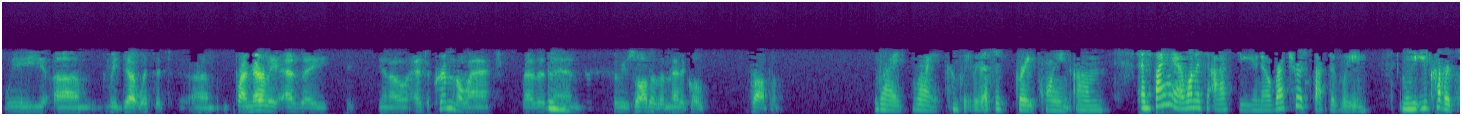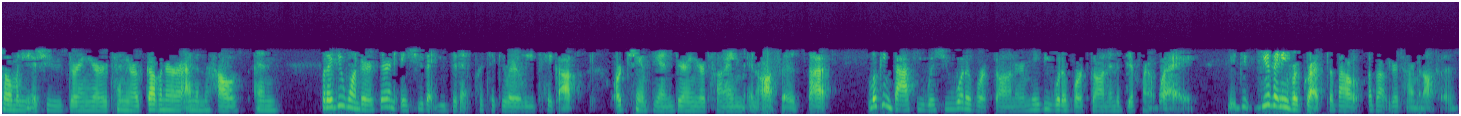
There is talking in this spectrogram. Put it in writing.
we um, we dealt with it um, primarily as a you know as a criminal act rather mm-hmm. than the result of a medical problem. Right, right, completely. That's a great point. Um, and finally, I wanted to ask you, you know, retrospectively, I mean, you covered so many issues during your tenure as governor and in the House, and but I do wonder, is there an issue that you didn't particularly take up or champion during your time in office that looking back you wish you would have worked on or maybe would have worked on in a different way? Do, do you have any regrets about about your time in office?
